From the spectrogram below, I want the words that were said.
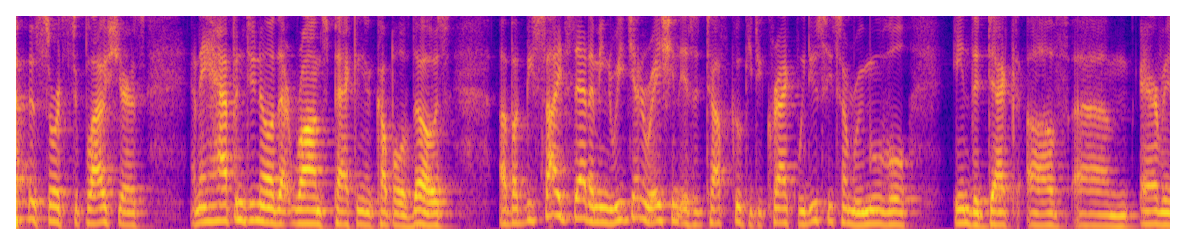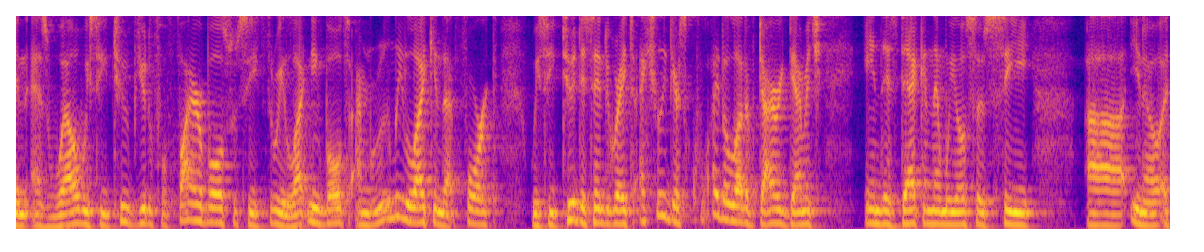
swords to plowshares, and they happen to know that Ron's packing a couple of those. Uh, but besides that, I mean, regeneration is a tough cookie to crack. We do see some removal in the deck of um, Erwin as well. We see two beautiful fireballs. We see three lightning bolts. I'm really liking that fork. We see two disintegrates. Actually, there's quite a lot of direct damage in this deck. And then we also see, uh, you know, a,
